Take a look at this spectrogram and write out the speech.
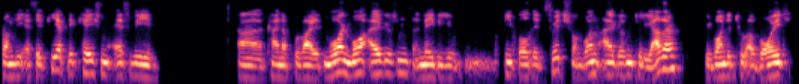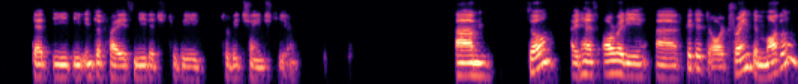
from the SAP application as we uh, kind of provided more and more algorithms and maybe you people did switch from one algorithm to the other we wanted to avoid that the, the interface needed to be to be changed here. Um, so it has already uh, fitted or trained the model.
